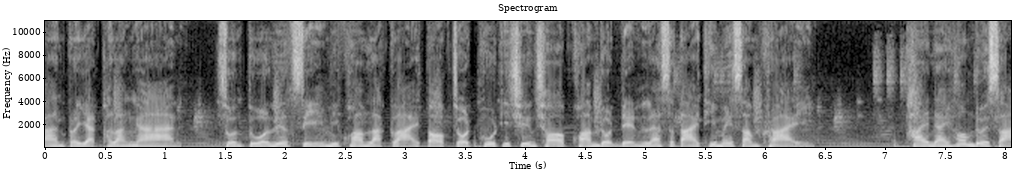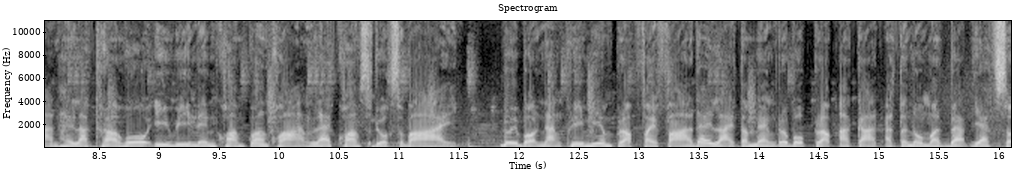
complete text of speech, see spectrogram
การประหยัดพลังงาน ส่วนตัวเลือกสีมีความหลากหลายตอบโจทย์ผู้ที่ชื่นชอบความโดดเด่นและสไตล์ที่ไม่ซ้ำใครภายในห้องโดยสาร Hilux Travel EV เน้นความกว้างขวางและความสะดวกสบาย ด้วยเบาะหนังพรีเมียมปรับไฟฟ้าได้หลายตำแหน่งระบบปรับอากาศอัตโนมัติแบบแยกโซ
